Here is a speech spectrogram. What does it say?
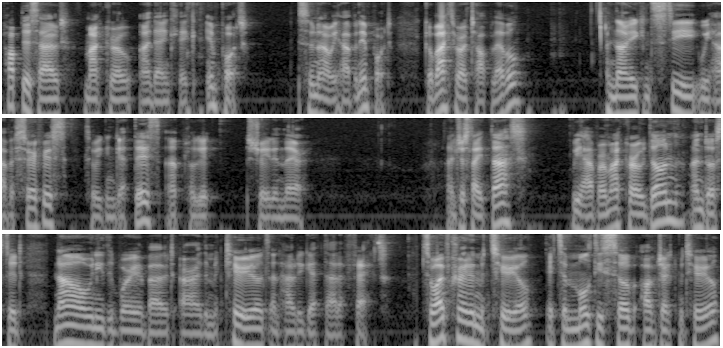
pop this out, macro, and then click input. So now we have an input. Go back to our top level. And now you can see we have a surface. So we can get this and plug it straight in there. And just like that, we have our macro done and dusted. Now all we need to worry about are the materials and how to get that effect. So I've created a material. It's a multi-sub object material.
